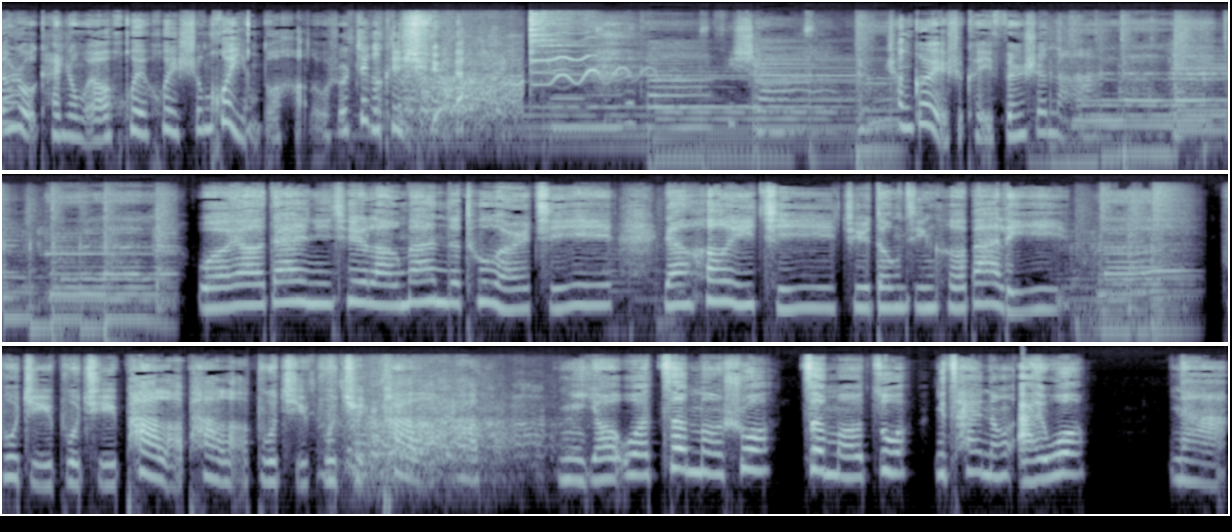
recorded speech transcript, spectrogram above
当时我看着我要会会声会影多好的，我说这个可以学，歌也是可以分身的啊。我要带你去浪漫的土耳其，然后一起去东京和巴黎。不去不去，怕了怕了，不去不去，怕了怕了。你要我怎么说怎么做，你才能爱我？那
